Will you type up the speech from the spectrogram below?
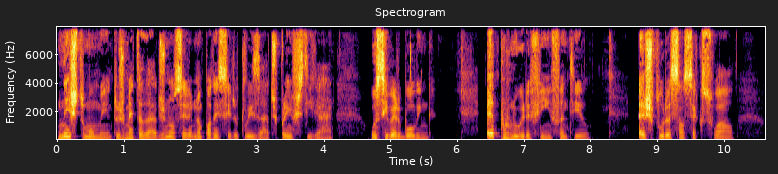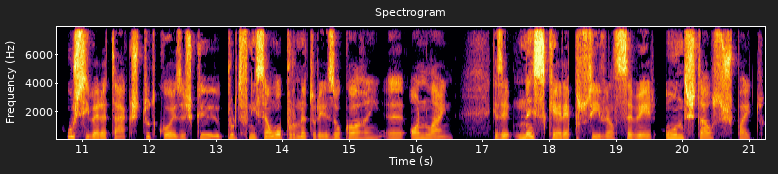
Neste momento, os metadados não, ser, não podem ser utilizados para investigar o ciberbullying, a pornografia infantil, a exploração sexual, os ciberataques, tudo coisas que, por definição ou por natureza, ocorrem uh, online. Quer dizer, nem sequer é possível saber onde está o suspeito.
